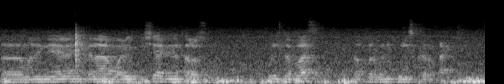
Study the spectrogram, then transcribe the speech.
माननीय न्यायालयाने त्याला वाढीव पिशा देण्यात आला असून पुढील तपास अ, परभणी पोलीस करत आहेत.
